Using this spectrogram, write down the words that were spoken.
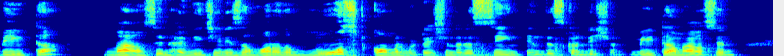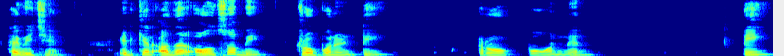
Beta myosin heavy chain is one of the most common mutation that is seen in this condition, beta myosin heavy chain. It can other also be troponin T, troponin T.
